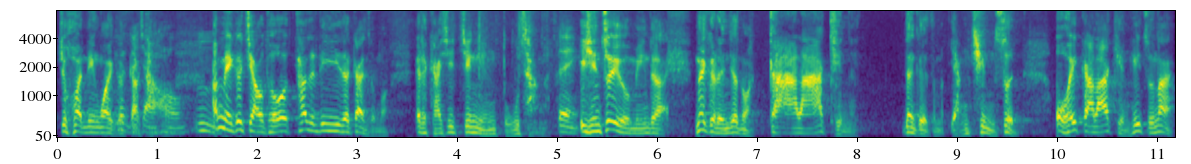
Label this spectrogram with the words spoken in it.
就换另外一个割头，嗯，啊，每个角头他的利益在干什么？哎，开始经营赌场啊，对，以前最有名的那个人叫什么？嘎拉庆的，那个什么杨庆顺，哦，嘿，嘎拉庆，那阵啊，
